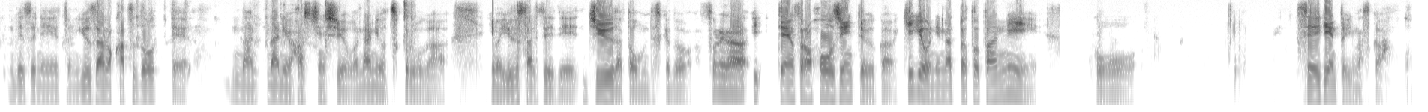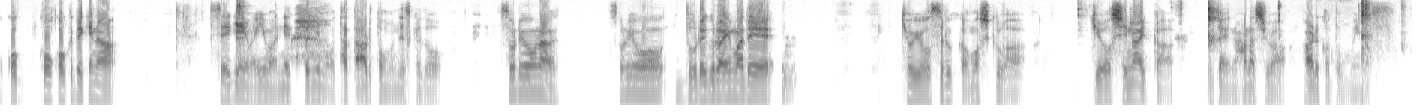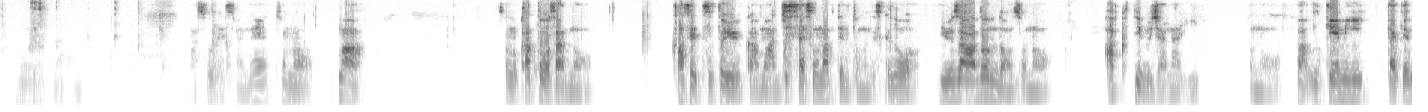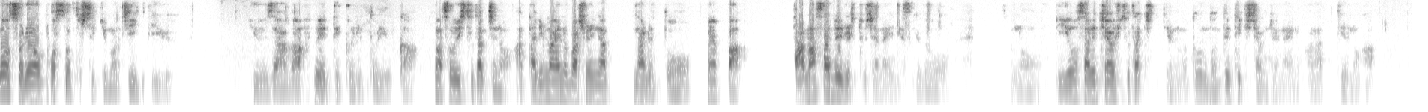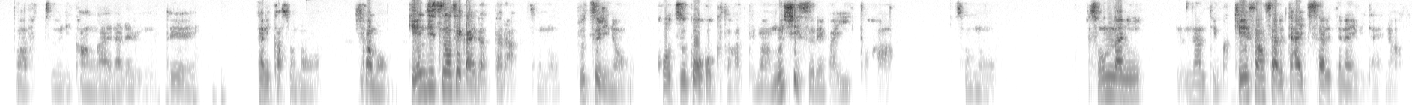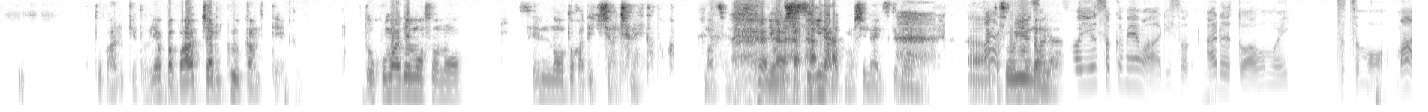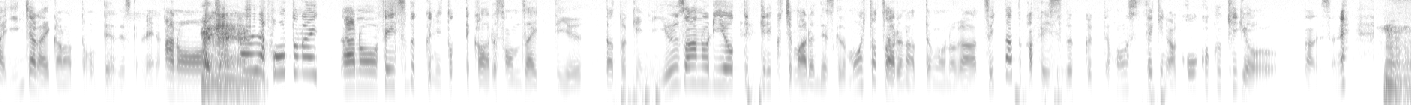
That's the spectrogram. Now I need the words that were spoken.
別にそのユーザーの活動ってな何を発信しようが何を作ろうが今許されていて自由だと思うんですけど、それが一点その法人というか企業になった途端に、こう、制限といいますか、広告広告的な制限は今ネットにも多々あると思うんですけど、それをな、それをどれぐらいまで許容するか、もしくは許容しないかみたいな話はあるかと思います。そうですよね。その、まあ、その加藤さんの仮説というか、まあ実際そうなってると思うんですけど、ユーザーはどんどんそのアクティブじゃない、そのまあ、受け身だけど、それをポストとして気持ちいいっていうユーザーが増えてくるというか、まあ、そういう人たちの当たり前の場所にななると、やっぱ騙される人じゃないですけど、その利用されちゃう人たちっていうのもどんどん出てきちゃうんじゃないのかなっていうのが、まあ普通に考えられるので、何かその、しかも現実の世界だったら、その物理の交通広告とかってまあ無視すればいいとか、その、そんなに、なんていうか、計算されて配置されてないみたいなことがあるけど、やっぱバーチャル空間って、どこまでもその、洗脳とかできちゃうんじゃないかとか、まあその、読みしすぎなのかもしれないですけど、あなんかそういうのも。そういう側面はありそうあるとは思いつつも、まあいいんじゃないかなと思ってるんですけどね。あの、フォートナイト、あの、Facebook にとって変わる存在って言ったときに、ユーザーの利用って切り口もあるんですけど、もう一つあるなって思うのが、Twitter とか Facebook って本質的には広告企業なんですよね。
